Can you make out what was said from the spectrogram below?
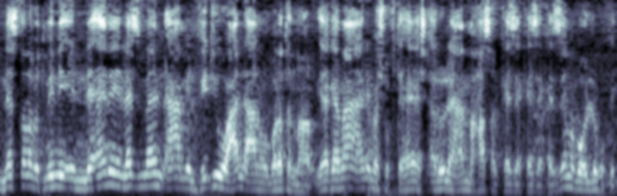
الناس طلبت مني إن أنا لازما أعمل فيديو وأعلق على مباراة النهارده. يا جماعة أنا ما شفتهاش. قالوا لي يا عم حصل كذا كذا كذا. زي ما بقول لكم كده.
